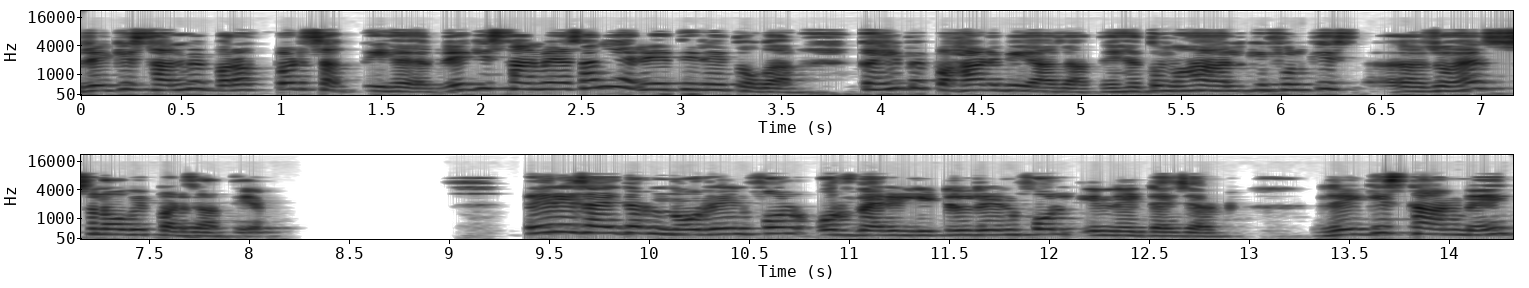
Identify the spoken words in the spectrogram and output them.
रेगिस्तान में बर्फ़ पड़ सकती है। रेगिस्तान में ऐसा नहीं है, रेत ही रेत होगा। कहीं पे पहाड़ भी आ जाते हैं तो वहाँ हल्की फुल्की जो है स्नो भी पड़ जाती है। There is either no rainfall और very little rainfall in a desert रेगिस्तान में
